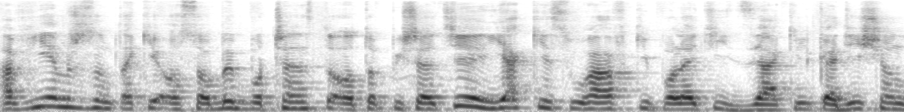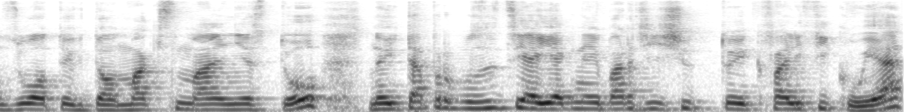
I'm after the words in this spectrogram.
a wiem, że są takie osoby, bo często o to piszecie, jakie słuchawki polecić za kilkadziesiąt złotych do maksymalnie 100. No i ta propozycja jak najbardziej się tutaj kwalifikuje.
